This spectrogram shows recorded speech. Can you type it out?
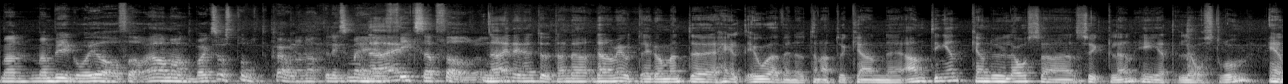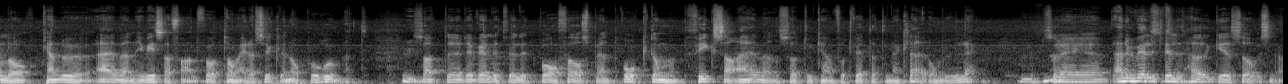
man, man bygger och gör för. Är mountainbike så stort i Polen att det liksom är Nej. fixat för? eller? Nej, det är det inte. Utan där- däremot är de inte helt oäven utan att du kan eh, antingen kan du låsa cykeln i ett låst rum eller kan du även i vissa fall få ta med dig cykeln upp på rummet. Mm. Så att eh, det är väldigt, väldigt bra förspänt och de fixar även så att du kan få tvätta dina kläder om du vill det. Mhm. Så det är, ja, det är väldigt, väldigt hög eh, servicenivå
